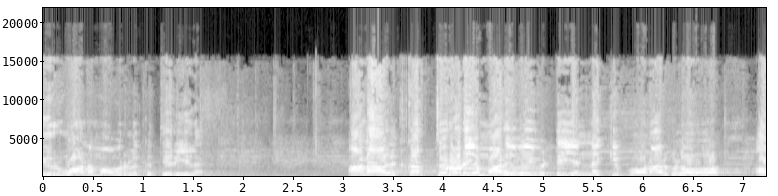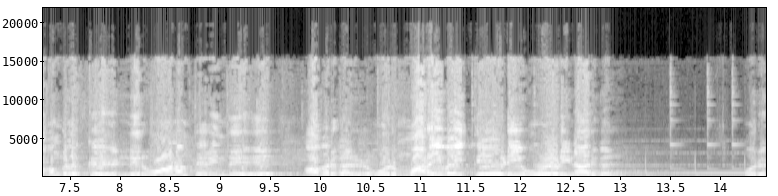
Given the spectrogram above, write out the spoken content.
நிர்வாணம் அவர்களுக்கு தெரியல. ஆனால் கர்த்தருடைய மறைவை விட்டு என்னைக்கு போனார்களோ அவங்களுக்கு நிர்வாணம் தெரிந்து அவர்கள் ஒரு மறைவை தேடி ஓடினார்கள். ஒரு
